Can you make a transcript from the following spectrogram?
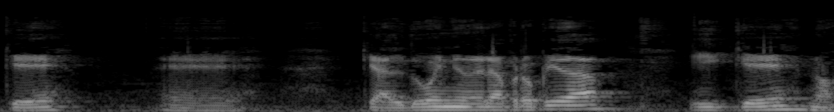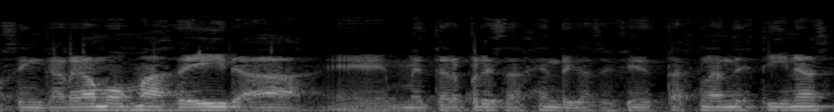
que, eh, que al dueño de la propiedad y que nos encargamos más de ir a eh, meter presa a gente que hace fiestas clandestinas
